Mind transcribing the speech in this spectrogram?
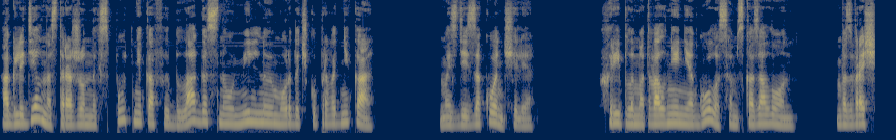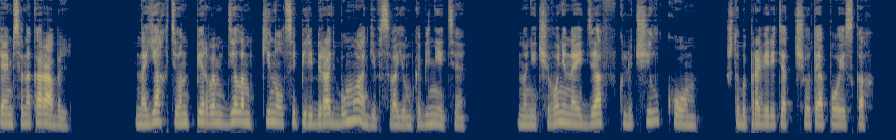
оглядел настороженных спутников и благостно умильную мордочку проводника. «Мы здесь закончили», — хриплым от волнения голосом сказал он. «Возвращаемся на корабль». На яхте он первым делом кинулся перебирать бумаги в своем кабинете, но ничего не найдя, включил ком, чтобы проверить отчеты о поисках.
